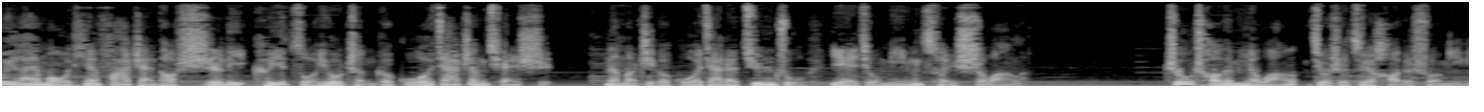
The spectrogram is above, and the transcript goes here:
未来某天发展到实力可以左右整个国家政权时，那么这个国家的君主也就名存实亡了。周朝的灭亡就是最好的说明。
